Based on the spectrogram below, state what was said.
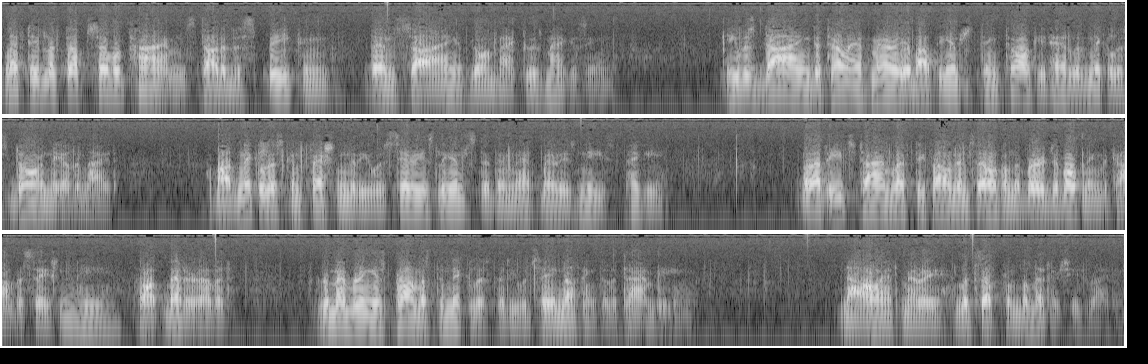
Lefty looked up several times, started to speak, and then sighing at going back to his magazine. He was dying to tell Aunt Mary about the interesting talk he'd had with Nicholas Dorn the other night. About Nicholas' confession that he was seriously interested in Aunt Mary's niece, Peggy. But each time Lefty found himself on the verge of opening the conversation, he thought better of it, remembering his promise to Nicholas that he would say nothing for the time being. Now Aunt Mary looks up from the letter she's writing.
